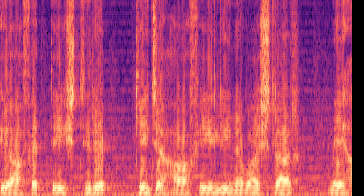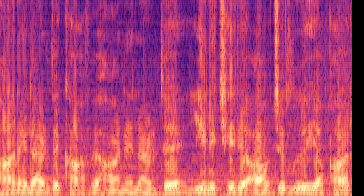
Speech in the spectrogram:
kıyafet değiştirip gece hafiyeliğine başlar. Meyhanelerde, kahvehanelerde Yeniçeri avcılığı yapar,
